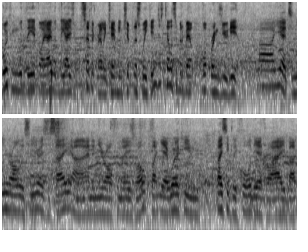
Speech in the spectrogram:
working with the FIA with the Asia Pacific Rally Championship this weekend. Just tell us a bit about what brings you here. Uh, yeah, it's a new role this year, as you say, uh, and a new role for me as well. But yeah, working basically for the FIA, but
